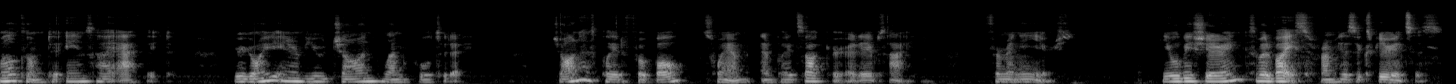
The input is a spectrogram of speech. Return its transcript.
Welcome to Ames High Athlete. We're going to interview John Lemcool today. John has played football, swam, and played soccer at Ames High for many years. He will be sharing some advice from his experiences.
